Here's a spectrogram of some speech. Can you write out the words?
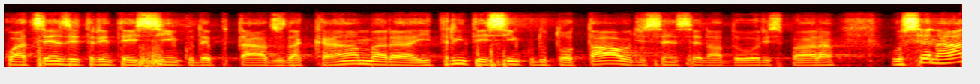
435 deputados da Câmara e 35 do total de 100 senadores para o Senado,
